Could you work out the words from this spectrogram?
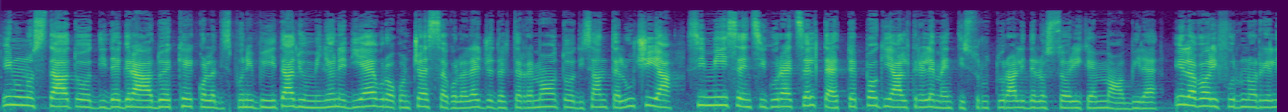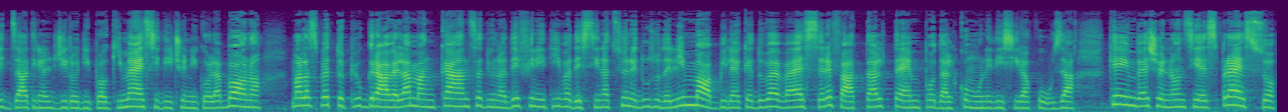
in uno stato di degrado e che con la disponibilità di un milione di euro concessa con la legge del terremoto di Santa Lucia si mise in sicurezza il tetto e pochi altri elementi strutturali dello storico immobile. I lavori furono realizzati nel giro di pochi mesi, dice Nicola Bono, ma l'aspetto più grave è la mancanza di una definitiva destinazione d'uso dell'immobile che doveva essere fatta al tempo dal comune di Siracusa che invece non si è espresso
